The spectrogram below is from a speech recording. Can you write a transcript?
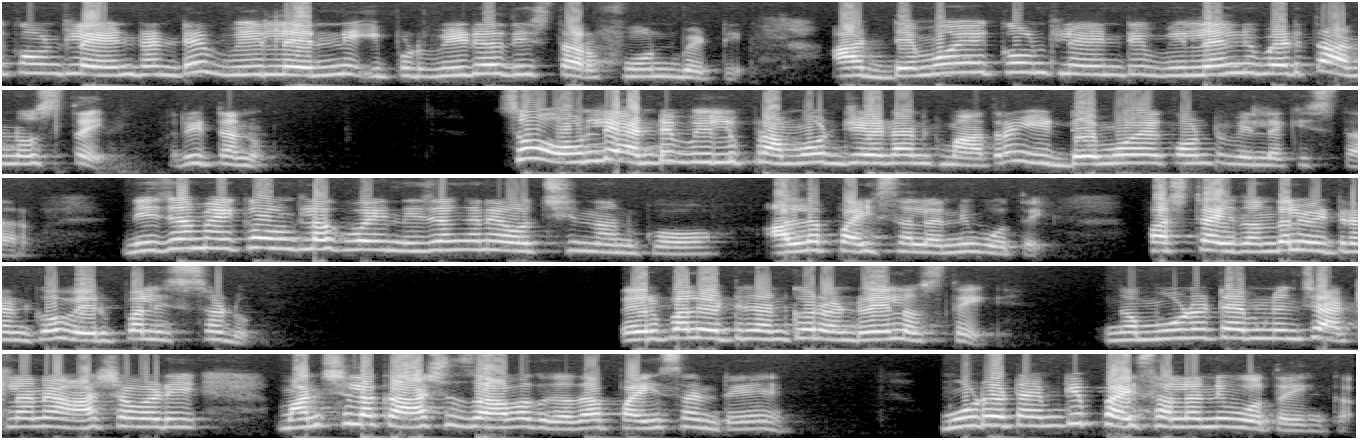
అకౌంట్లో ఏంటంటే వీళ్ళు ఎన్ని ఇప్పుడు వీడియో తీస్తారు ఫోన్ పెట్టి. ఆ డెమో అకౌంట్లో ఏంటి? వీళ్ళని పెడితే అన్ని వస్తాయి రిటర్న్. సో ఓన్లీ అంటే వీళ్ళు ప్రమోట్ చేయడానికి మాత్రం ఈ డెమో అకౌంట్ వీళ్ళకి ఇస్తారు. నిజం అకౌంట్లోకి పోయి నిజంగానే వచ్చింది అనుకో పైసలన్నీ పోతాయి. ఫస్ట్ ఐదు వందలు పెట్టిరనుకో వెయ్యి రూపాయలు ఇస్తాడు. వెయ్యి రూపాయలు పెట్టిరనుకో రెండు వేలు వస్తాయి. ఇంకా మూడో టైం నుంచి అట్లానే ఆశపడి మనుషులకు ఆశ చావదు కదా పైస అంటే. మూడో టైంకి పైసలన్నీ పోతాయి ఇంకా.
